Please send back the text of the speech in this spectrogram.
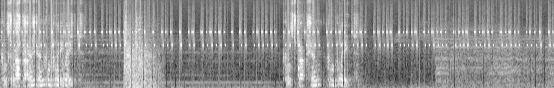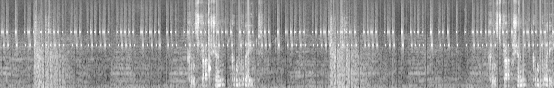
Construction complete. Construction complete. Construction complete. Construction complete.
